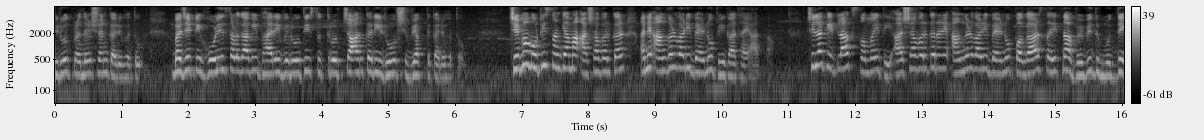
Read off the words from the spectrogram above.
વિરોધ પ્રદર્શન કર્યું હતું. બજેટની હોળી સળગાવી ભારે વિરોધી સૂત્રોચ્ચાર કરી રોષ વ્યક્ત કર્યો હતો. જેમાં મોટી સંખ્યામાં આશા વર્કર અને આંગણવાડી બહેનો ભેગા થયા હતા. છેલ્લા કેટલાક સમયથી આશા વર્કર અને આંગણવાડી બહેનો પગાર સહિતના વિવિધ મુદ્દે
